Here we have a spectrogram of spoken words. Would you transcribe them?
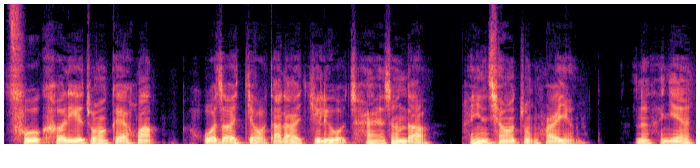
粗颗粒状钙化。或者较大的肌瘤产生的盆腔肿块影，能看见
